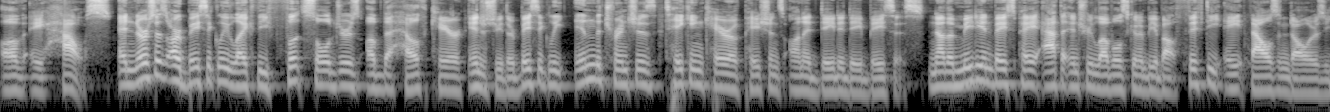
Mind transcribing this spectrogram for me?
of a house. And nurses are basically like the foot soldiers of the healthcare industry. They're basically in the trenches taking care of patients on a day-to-day -day basis. Now the median base pay at the entry level is gonna be about $58,000 a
